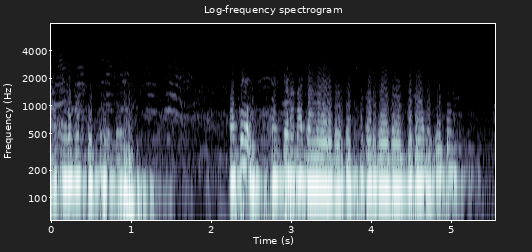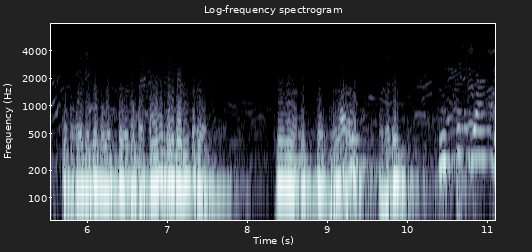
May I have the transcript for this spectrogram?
ಹೇಳ್ಕೊಂಡು ಕೂತಿರಲ್ಲ ಓಕೆ ನಮ್ಮ ಕೇಳಿ ಗ್ಯಾಂಗ್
